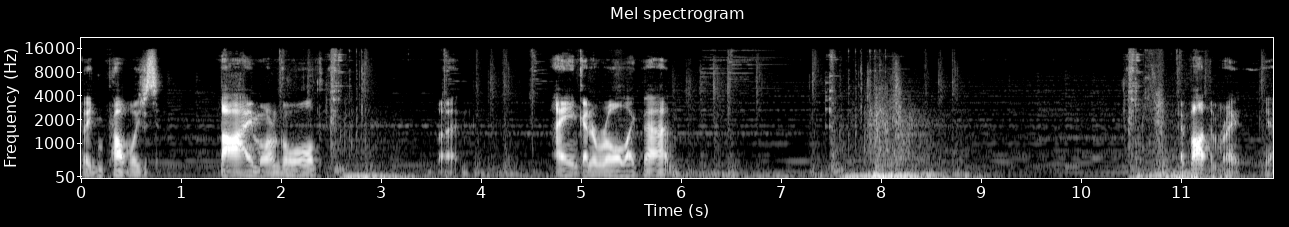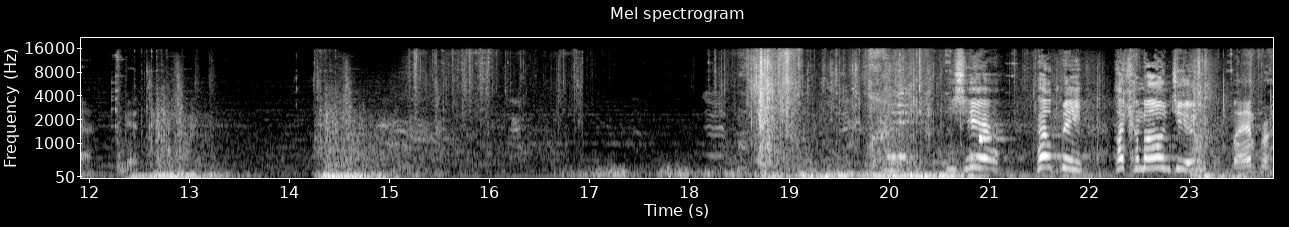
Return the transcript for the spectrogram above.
They can probably just buy more gold. But I ain't gonna roll like that. I bought them, right? Yeah, good. He's here! Help me! I command you! My Emperor,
